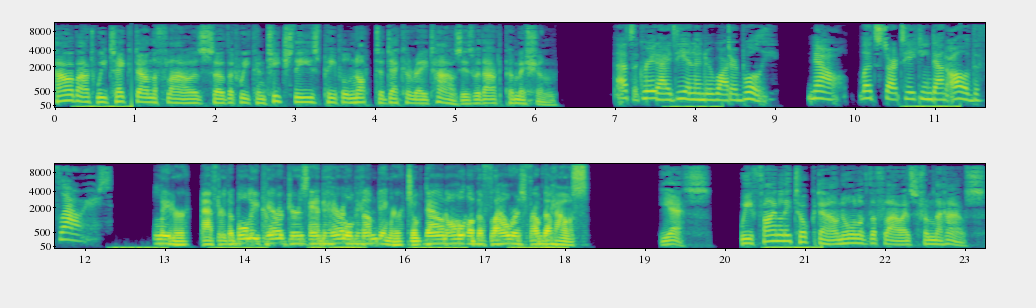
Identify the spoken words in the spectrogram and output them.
How about we take down the flowers so that we can teach these people not to decorate houses without permission? That's a great idea an underwater bully. Now, let's start taking down all of the flowers. Later, after the bully characters and Harold Humdinger took down all of the flowers from the house. Yes. We finally took down all of the flowers from the house.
